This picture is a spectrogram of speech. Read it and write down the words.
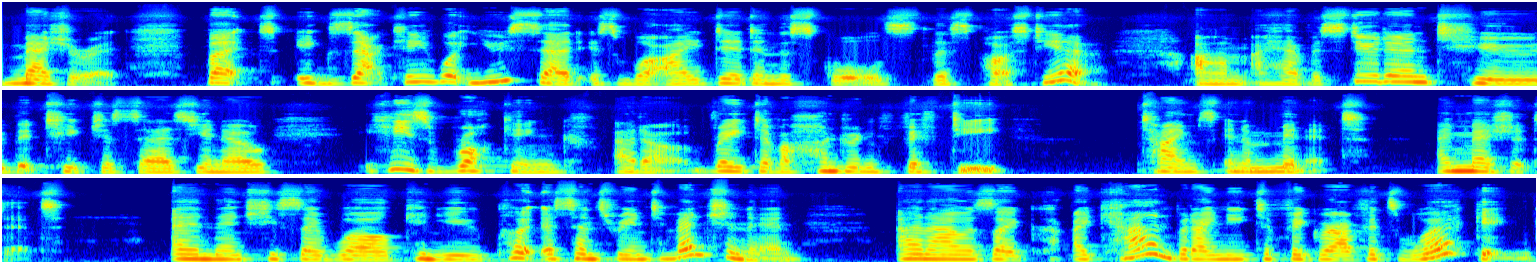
measure it. But exactly what you said is what I did in the schools this past year. Um, I have a student who the teacher says, you know, he's rocking at a rate of 150 times in a minute. I measured it. And then she said, well, can you put a sensory intervention in? And I was like, I can, but I need to figure out if it's working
